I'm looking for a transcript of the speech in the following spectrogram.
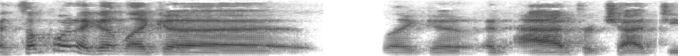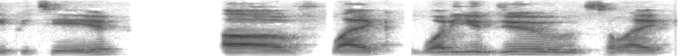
at some point, I got like a like a, an ad for Chat GPT of like, what do you do to like,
